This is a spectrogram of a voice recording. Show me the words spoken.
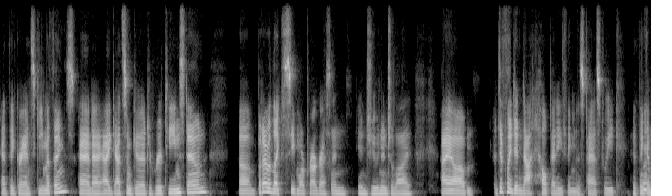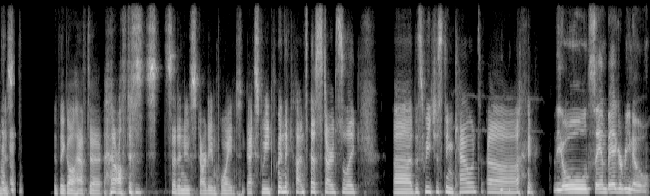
at the grand scheme of things, and I, I got some good routines down. Um, but I would like to see more progress in in June and July. I um I definitely did not help anything this past week. I think I'm just I think I'll have to I'll have to set a new starting point next week when the contest starts. Like, uh, this week just didn't count. Uh, The old sandbaggerino.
